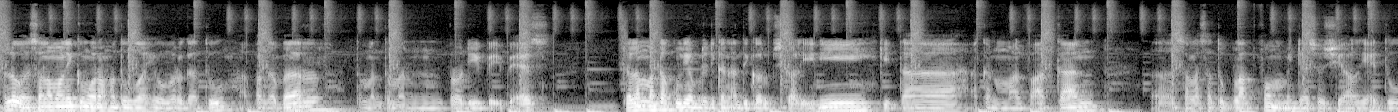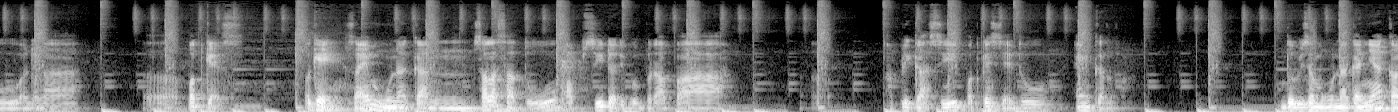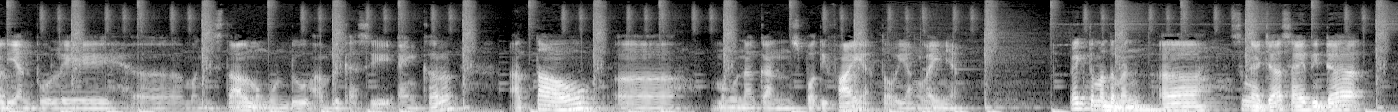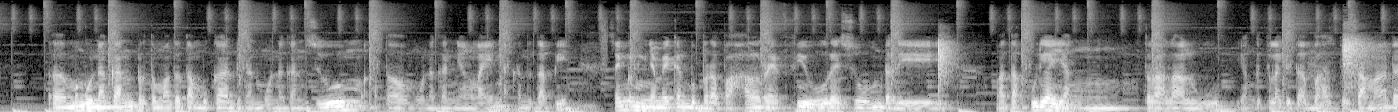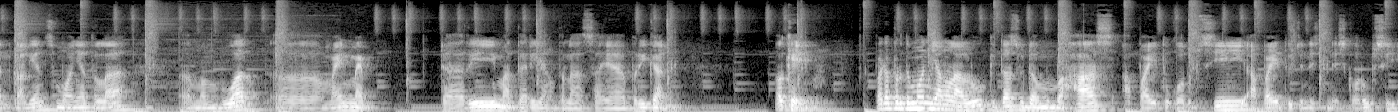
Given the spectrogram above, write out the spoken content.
Halo, assalamualaikum warahmatullahi wabarakatuh. Apa kabar teman-teman prodi PIPS? Dalam mata kuliah pendidikan anti korupsi kali ini, kita akan memanfaatkan uh, salah satu platform media sosial yaitu adalah uh, podcast. Oke, saya menggunakan salah satu opsi dari beberapa uh, aplikasi podcast yaitu Anchor. Untuk bisa menggunakannya, kalian boleh uh, menginstal, mengunduh aplikasi Anchor atau uh, menggunakan Spotify atau yang lainnya. Baik teman-teman, uh, sengaja saya tidak uh, menggunakan pertemuan tatap muka dengan menggunakan Zoom atau menggunakan yang lain, akan tetapi saya ingin menyampaikan beberapa hal review, resume dari mata kuliah yang telah lalu yang telah kita bahas bersama dan kalian semuanya telah uh, membuat uh, mind map dari materi yang telah saya berikan. Oke, okay. pada pertemuan yang lalu kita sudah membahas apa itu korupsi, apa itu jenis-jenis korupsi.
